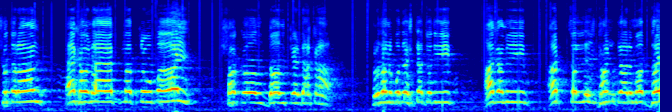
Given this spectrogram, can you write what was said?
সুতরাং এখন একমাত্র উপায় সকল দলকে ডাকা। প্রধান উপদেষ্টা যদি আগামী আটচল্লিশ ঘণ্টার মধ্যে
